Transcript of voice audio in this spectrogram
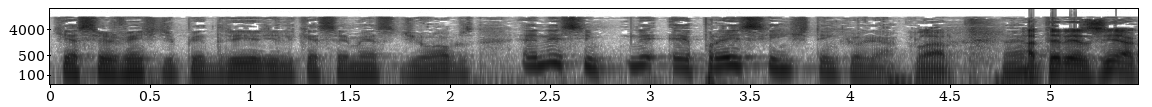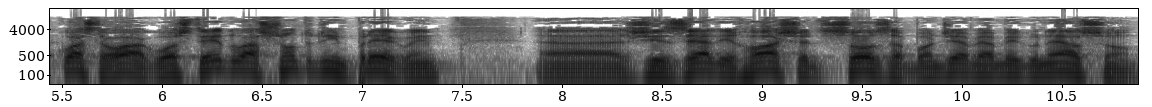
que é servente de pedreiro ele quer ser mestre de obras. É, nesse, é para isso que a gente tem que olhar. Claro. Né? A Terezinha Costa, ó, gostei do assunto de emprego, hein? Ah, Gisele Rocha de Souza, bom dia, meu amigo Nelson.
